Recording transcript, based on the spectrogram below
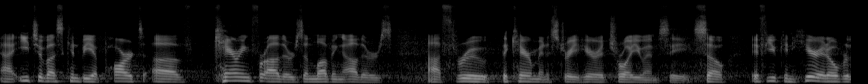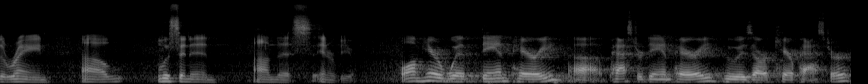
uh, each of us can be a part of caring for others and loving others through the care ministry here at Troy UMC. So if you can hear it over the rain, listen in on this interview. Well, I'm here with Dan Perry, uh, Pastor Dan Perry, who is our care pastor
